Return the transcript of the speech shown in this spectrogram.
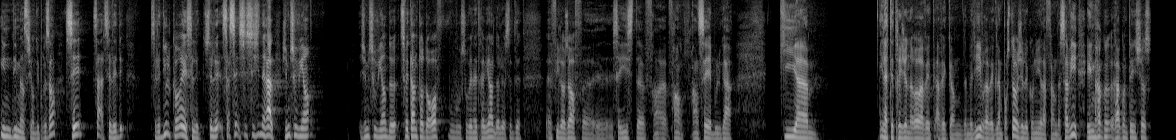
une, dimension du présent, c'est ça, c'est l'édulcoré, c'est général. Je me souviens, je me souviens de Tsvetan Todorov, vous vous souvenez très bien de ce euh, philosophe, euh, fran fran français et bulgare, qui euh, il a été très généreux avec, avec un de mes livres, avec l'imposteur. Je l'ai connu à la fin de sa vie. Et il m'a raconté une chose.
